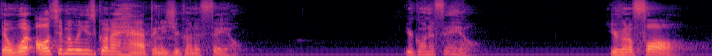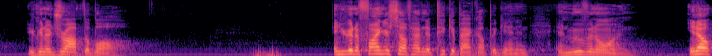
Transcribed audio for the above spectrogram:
then what ultimately is going to happen is you're going to fail. You're going to fail. You're going to fall. You're going to drop the ball. And you're going to find yourself having to pick it back up again and, and moving on. You know,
